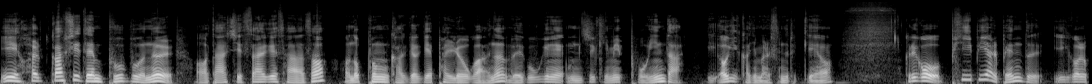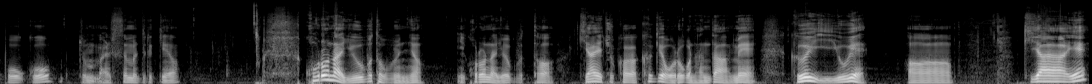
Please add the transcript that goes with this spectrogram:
이 헐값이 된 부분을 어, 다시 싸게 사서 어, 높은 가격에 팔려고 하는 외국인의 움직임이 보인다. 여기까지 말씀드릴게요. 그리고 PBR 밴드 이걸 보고 좀 말씀을 드릴게요. 코로나 이후부터 보면요. 이 코로나 이후부터 기아의 주가가 크게 오르고 난 다음에 그 이후에 어 기아의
